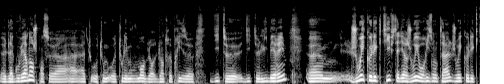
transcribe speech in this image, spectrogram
la gouvernance. Je pense à, tous les mouvements de l'entreprise dite, dite libérée. jouer collectif, c'est-à-dire jouer horizontal, jouer collectif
